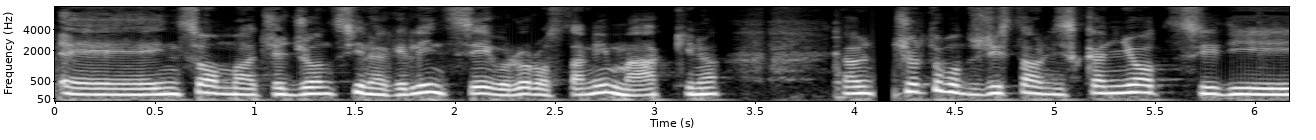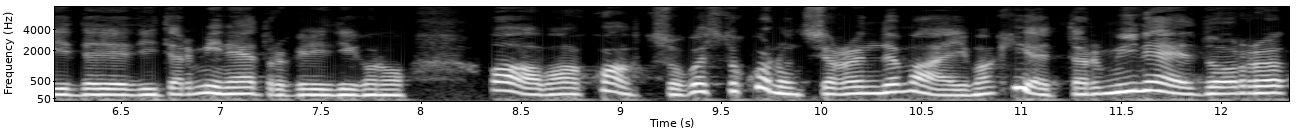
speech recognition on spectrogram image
E insomma c'è John Cena che li insegue loro stanno in macchina. A un certo punto ci stanno gli scagnozzi di, de- di Terminator che gli dicono oh ma cazzo questo qua non si arrende mai ma chi è Terminator?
